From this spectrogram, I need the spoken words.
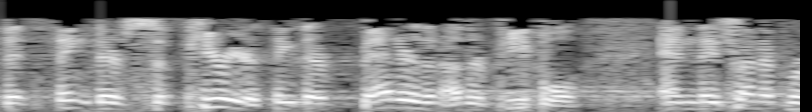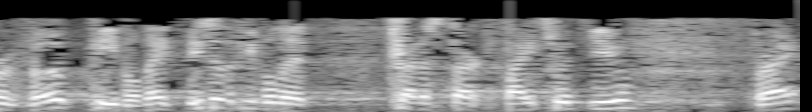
that think they're superior, think they're better than other people, and they try to provoke people. They, these are the people that try to start fights with you, right?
